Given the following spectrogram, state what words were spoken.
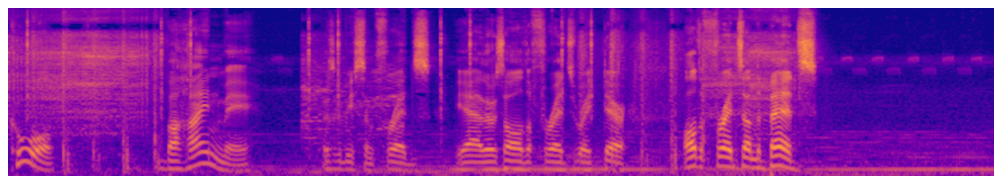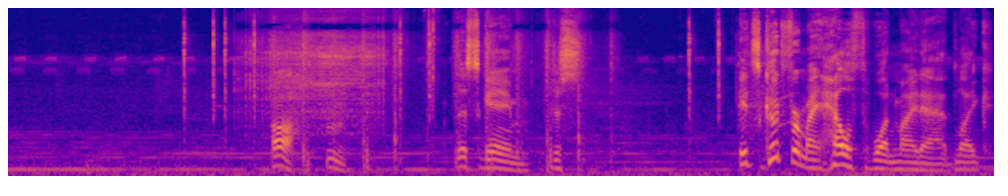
Cool. Behind me, there's gonna be some Freds. Yeah, there's all the Freds right there. All the Freds on the beds. Oh, hmm. This game just... It's good for my health, one might add. Like,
